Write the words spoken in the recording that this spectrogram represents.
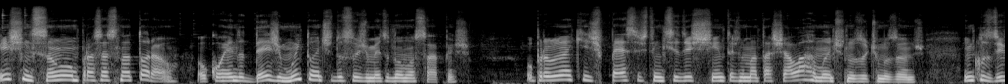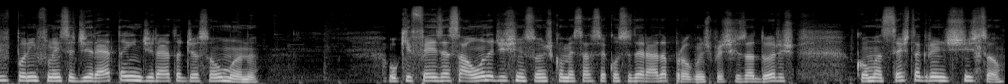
Extinção é um processo natural, ocorrendo desde muito antes do surgimento do Homo sapiens. O problema é que espécies têm sido extintas numa taxa alarmante nos últimos anos, inclusive por influência direta e indireta de ação humana. O que fez essa onda de extinções começar a ser considerada por alguns pesquisadores como a sexta grande extinção,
